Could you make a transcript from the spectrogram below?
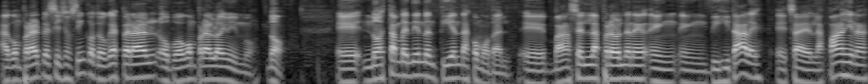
a comprar el PlayStation 5, ¿tengo que esperar o puedo comprarlo ahí mismo? No. Eh, no están vendiendo en tiendas como tal. Eh, van a hacer las preórdenes en, en digitales, en las páginas.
